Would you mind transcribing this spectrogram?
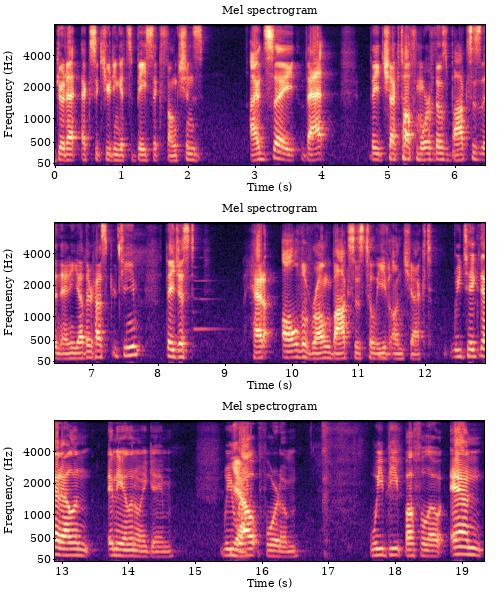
good at executing its basic functions? I'd say that they checked off more of those boxes than any other Husker team. They just had all the wrong boxes to leave unchecked. we take that in, in the Illinois game. We Yeah. rout Fordham. We beat Buffalo. And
